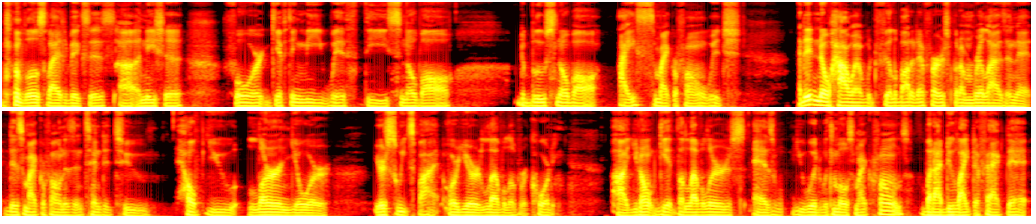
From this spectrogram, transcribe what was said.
little slash big sis, uh, Anisha, for gifting me with the snowball, the blue snowball ice microphone, which I didn't know how I would feel about it at first, but I'm realizing that this microphone is intended to help you learn your your sweet spot or your level of recording. Uh, you don't get the levelers as you would with most microphones, but I do like the fact that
